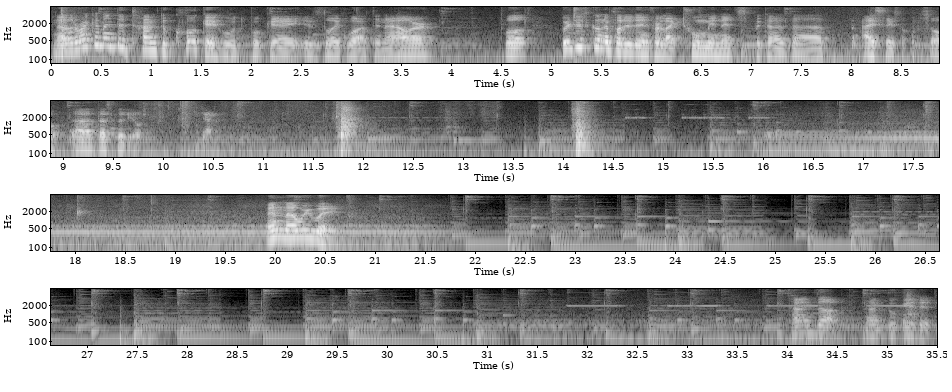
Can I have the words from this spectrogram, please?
Now the recommended time to cook a hoot bouquet is like what, an hour? Well, we're just gonna put it in for like two minutes because uh, I say so. So uh, that's the deal. Yeah. And now we wait. Time's up. Time to get it.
